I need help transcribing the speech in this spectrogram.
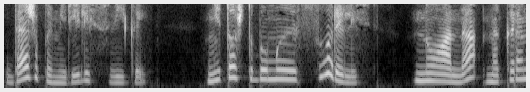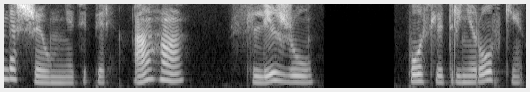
даже помирились с Викой. Не то чтобы мы ссорились, но она на карандаше у меня теперь. Ага, слежу. После тренировки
